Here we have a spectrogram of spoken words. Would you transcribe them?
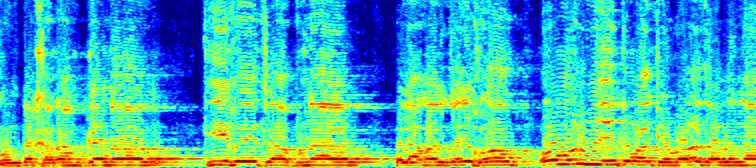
মনটা খারাপ কেন? কি হয়েছে আপনার? বলে, আমার যাই হোক, ও বলবি, তোমাকে বলা যাবে না।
